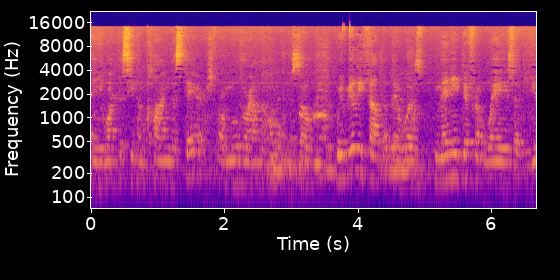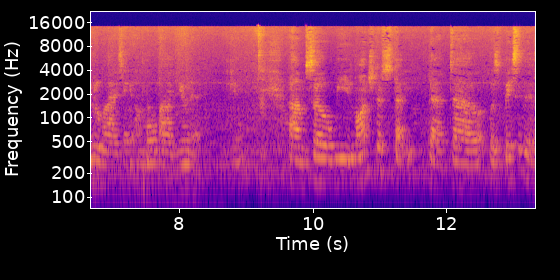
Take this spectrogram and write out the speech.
and you want to see them climb the stairs or move around the home. So we really felt that there was many different ways of utilizing a mobile unit. Um, so we launched a study that uh, was basically a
